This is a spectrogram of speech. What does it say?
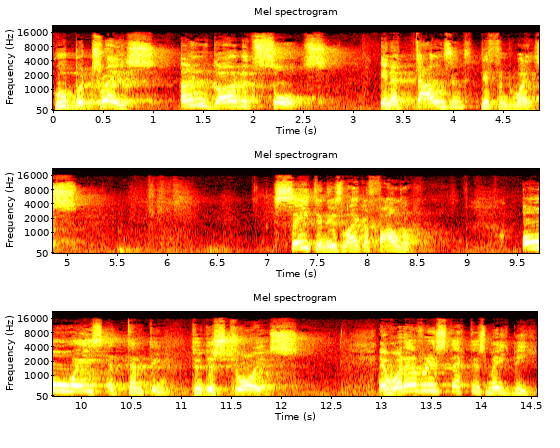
who betrays unguarded souls in a thousand different ways. Satan is like a fowler, always attempting to destroy us. And whatever his tactics may be,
